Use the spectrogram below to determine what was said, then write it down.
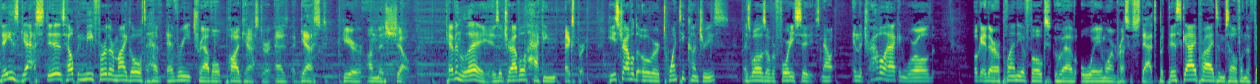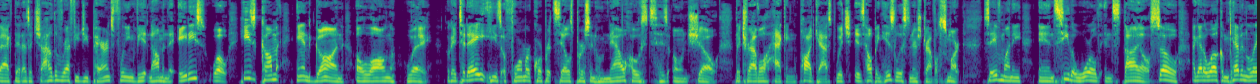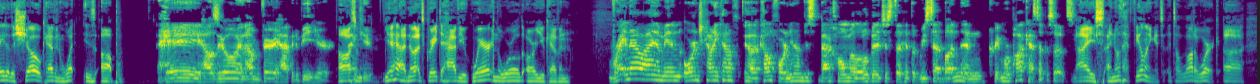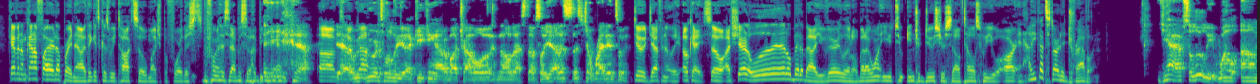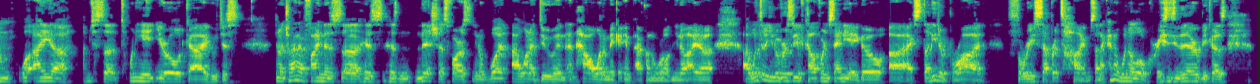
Today's guest is helping me further my goal to have every travel podcaster as a guest here on this show. Kevin Lay is a travel hacking expert. He's traveled to over 20 countries as well as over 40 cities. Now, in the travel hacking world, okay, there are plenty of folks who have way more impressive stats, but this guy prides himself on the fact that as a child of refugee parents fleeing Vietnam in the 80s, whoa, he's come and gone a long way. Okay, today he's a former corporate salesperson who now hosts his own show, the Travel Hacking Podcast, which is helping his listeners travel smart, save money, and see the world in style. So I got to welcome Kevin Lay to the show. Kevin, what is up? Hey, how's it going? I'm very happy to be here. Awesome. Thank you. Yeah, no, it's great to have you. Where in the world are you, Kevin? Right now, I am in Orange County, uh, California. I'm just back home a little bit just to hit the reset button and create more podcast episodes. Nice. I know that feeling. It's it's a lot of work. Uh, Kevin, I'm kind of fired up right now. I think it's because we talked so much before this before this episode began. yeah, um, yeah. So we, we, were totally uh, geeking out about travel and all that stuff. So yeah, let's let's jump right into it, dude. Definitely. Okay, so I've shared a little bit about you, very little, but I want you to introduce yourself. Tell us who you are and how you got started traveling. Yeah, absolutely. Well, um, well, I, uh, I'm just a 28 year old guy who just, you know, trying to find his, uh, his, his niche as far as, you know, what I want to do and, and how I want to make an impact on the world. You know, I, uh, I went to the University of California, San Diego. Uh, I studied abroad three separate times. And I kind of went a little crazy there because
